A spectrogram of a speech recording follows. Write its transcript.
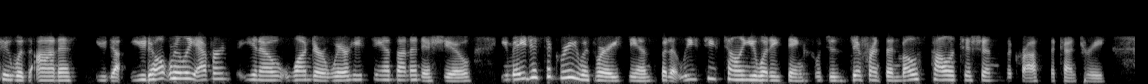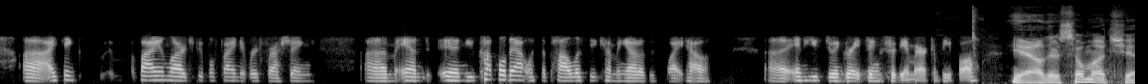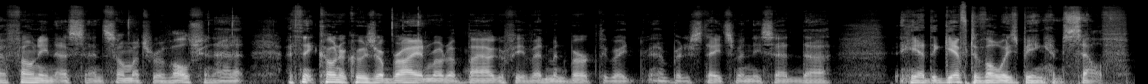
who was honest. You don't, you don't really ever, you know, wonder where he stands on an issue. You may disagree with where he stands, but at least he's telling you what he thinks, which is different than most politicians across the country. Uh, I think, by and large, people find it refreshing. Um, and and you couple that with the policy coming out of this White House, uh, and he's doing great things for the American people. Yeah, there's so much uh, phoniness and so much revulsion at it. I think Conor Cruise O'Brien wrote a biography of Edmund Burke, the great uh, British statesman. He said uh, he had the gift of always being himself.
